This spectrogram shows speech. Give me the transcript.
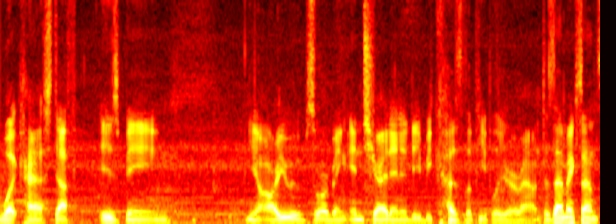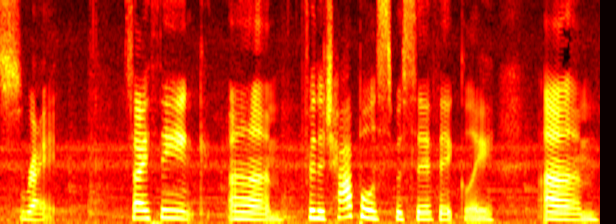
what kind of stuff is being, you know, are you absorbing into your identity because of the people you're around? Does that make sense? Right. So I think um, for the chapel specifically, um,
